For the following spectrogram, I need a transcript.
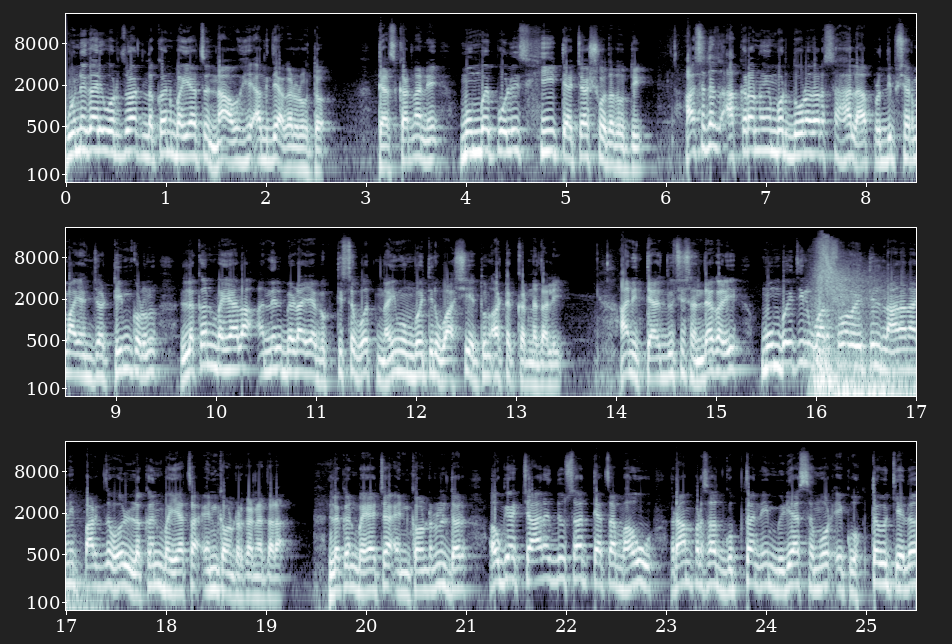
गुन्हेगारी वर्तुळात लखन भैयाचं नाव हे अगदी आघाडलं होतं. त्याच कारणाने मुंबई पोलीस ही त्याच्या शोधात होती. अशातच अकरा नोव्हेंबर दोन हजार सहाला प्रदीप शर्मा यांच्या टीमकडून लखन भैयाला अनिल बेडा या व्यक्तीसोबत नवी मुंबईतील वाशी येथून अटक करण्यात आली. आणि त्याच दिवशी संध्याकाळी मुंबईतील वारसोवा येथील नाना नानी पार्कजवळ लखन भैयाचा एन्काउंटर करण्यात आला. लखन भैयाच्या एन्काउंटरनंतर अवघ्या चार दिवसात त्याचा भाऊ रामप्रसाद गुप्ताने मीडियासमोर एक वक्तव्य केलं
